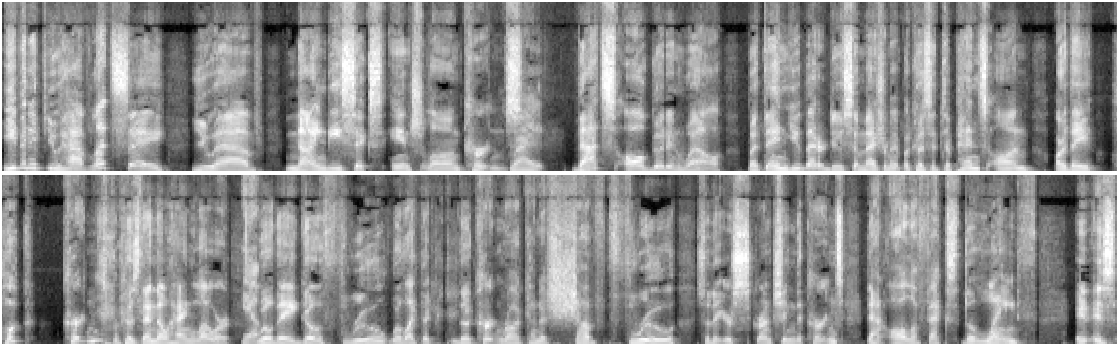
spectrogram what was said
even if you have, let's say you have 96 inch long curtains, Right. that's all good and well. But then you better do some measurement because it depends on are they hook curtains because then they'll hang lower. Yep. Will they go through? Will like the the curtain rod kind of shove through so that you're scrunching the curtains? That all affects the length. It is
